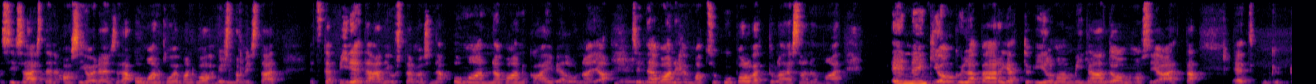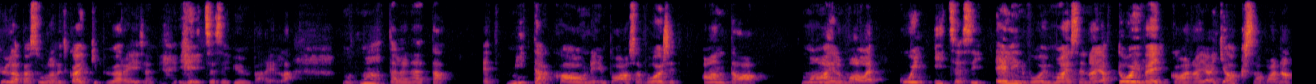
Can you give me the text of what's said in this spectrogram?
sisäisten asioiden sitä oman voiman vahvistamista, että, että sitä pidetään just tämmöisenä oman navan kaiveluna ja Mm. sitten nämä vanhemmat sukupolvet tulee sanomaan, että ennenkin on kyllä pärjätty ilman mitään Mm. mm. tommosia, että et ky- kylläpä sulla nyt kaikki pyörii sen itsesi ympärillä. Mutta mä ajattelen, että, että mitä kauniimpaa sä voisit antaa maailmalle kuin itsesi elinvoimaisena ja toiveikkaana ja jaksavana.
